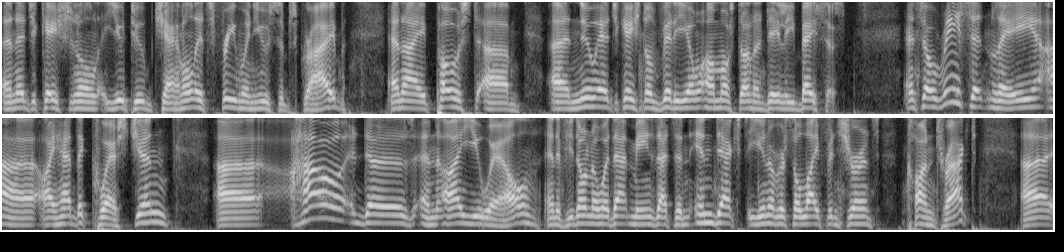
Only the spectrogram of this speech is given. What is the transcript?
an educational YouTube channel. It's free when you subscribe, and I post um, a new educational video almost on a daily basis. And so recently, uh, I had the question. Uh, how does an IUL, and if you don't know what that means, that's an indexed universal life insurance contract, uh,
